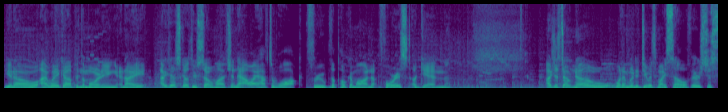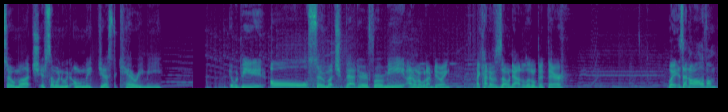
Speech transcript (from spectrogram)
You know, I wake up in the morning and I I just go through so much and now I have to walk through the Pokemon forest again. I just don't know what I'm going to do with myself. There's just so much. If someone would only just carry me. It would be all so much better for me. I don't know what I'm doing. I kind of zoned out a little bit there. Wait, is that not all of them?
